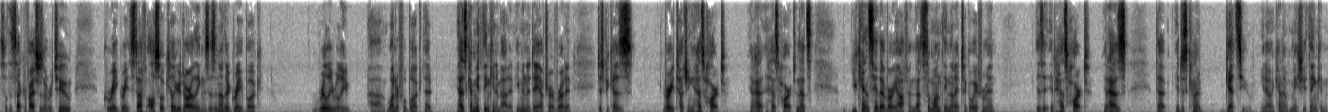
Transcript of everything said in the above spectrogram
So The Sacrificers number 2, great great stuff. Also Kill Your Darlings is another great book. Really really uh, wonderful book that has kept me thinking about it even a day after I've read it just because very touching. It has heart. It, ha- it has heart and that's you can't say that very often. That's the one thing that I took away from it is it, it has heart. It has that it just kind of gets you, you know, it kind of makes you think and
